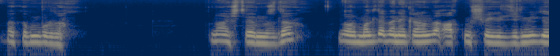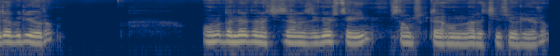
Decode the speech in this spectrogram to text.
bakın burada. Bunu açtığımızda normalde ben ekranda 60 ve 120'yi görebiliyorum. Onu da nereden açacağınızı göstereyim. Samsung telefonlar için söylüyorum.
